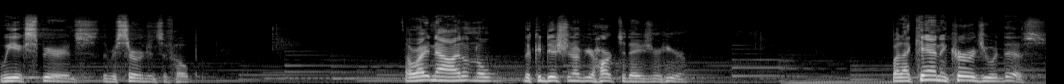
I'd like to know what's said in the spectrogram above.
we experience the resurgence of hope. Now, right now, I don't know the condition of your heart today as you're here. But I can encourage you with this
